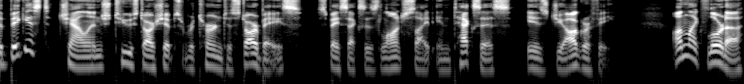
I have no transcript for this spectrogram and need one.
The biggest challenge to Starship's return to Starbase, SpaceX's launch site in Texas, is geography. Unlike Florida,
